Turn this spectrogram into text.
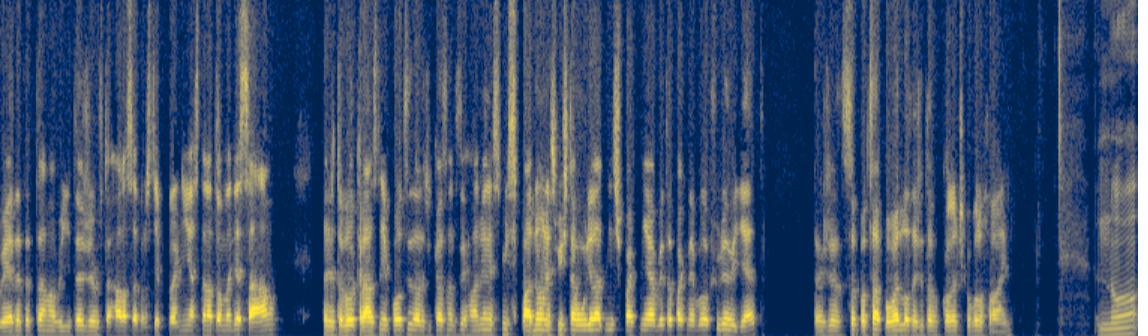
vyjedete tam a vidíte, že už ta hala se prostě plní a jste na tom ledě sám. Takže to byl krásný pocit a říkal jsem si, hlavně nesmíš spadnout, nesmíš tam udělat nic špatně, aby to pak nebylo všude vidět takže se docela povedlo, takže to kolečko bylo fajn. No,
